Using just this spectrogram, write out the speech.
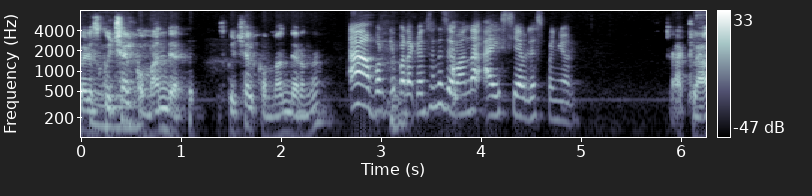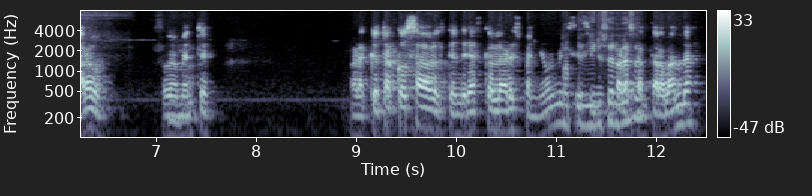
Pero escucha el Commander. Escucha el Commander, ¿no? Ah, porque para canciones de banda ahí sí habla español. Ah, claro. Obviamente. ¿Para qué otra cosa tendrías que hablar español, Para pedir no para cerveza. cantar banda?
